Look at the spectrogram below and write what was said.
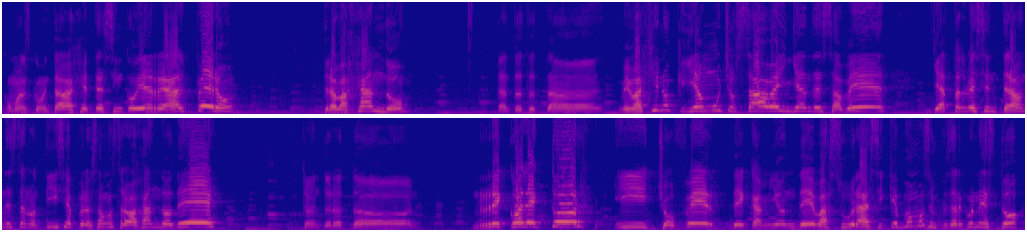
como les comentaba GTA 5 Vida Real pero trabajando. Tan, tan, tan, me imagino que ya muchos saben ya han de saber ya tal vez se enteraron de esta noticia pero estamos trabajando de tan, recolector y chofer de camión de basura. Así que vamos a empezar con esto.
